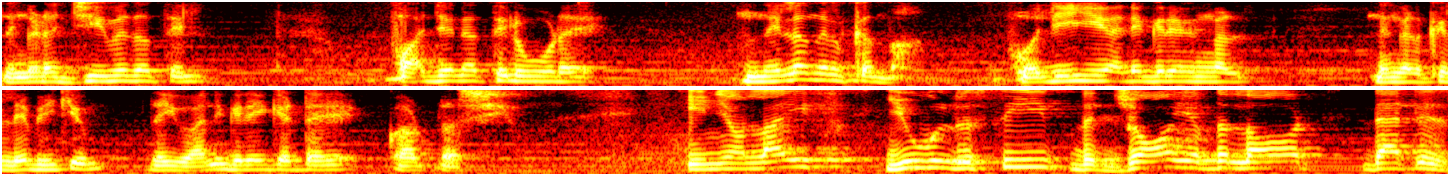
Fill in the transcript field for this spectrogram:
നിങ്ങളുടെ ജീവിതത്തിൽ വചനത്തിലൂടെ നിലനിൽക്കുന്ന വലിയ അനുഗ്രഹങ്ങൾ നിങ്ങൾക്ക് ലഭിക്കും ദൈവം അനുഗ്രഹിക്കട്ടെ God bless you In your life, you will receive the joy of the Lord that is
